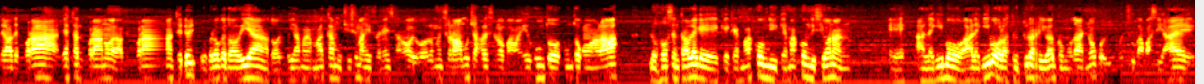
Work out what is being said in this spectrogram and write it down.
de la temporada, de esta temporada no, de la temporada anterior, yo creo que todavía, todavía marca muchísimas diferencias, ¿no? Yo lo he mencionado muchas veces, ¿no? Para mí junto, junto con Alaba, los dos centrales que, que, más, que más condicionan eh, al equipo, al equipo o la estructura rival como tal, ¿no? Por, su capacidad de,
